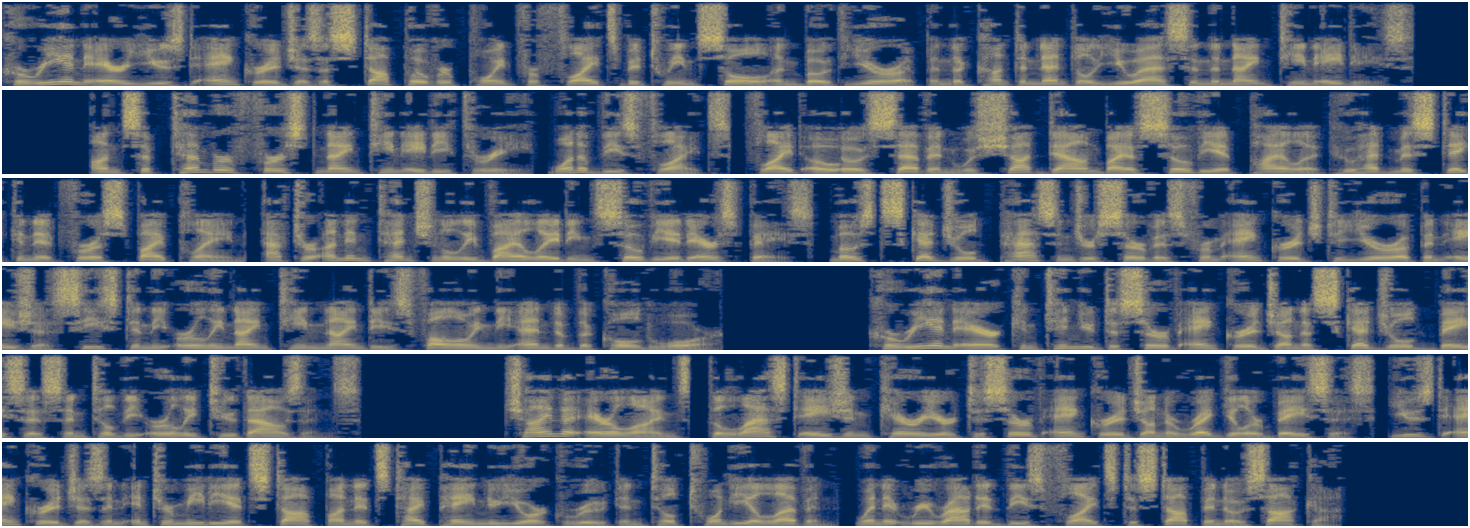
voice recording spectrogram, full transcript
Korean Air used Anchorage as a stopover point for flights between Seoul and both Europe and the continental US in the 1980s. On September 1, 1983, one of these flights, Flight 007 was shot down by a Soviet pilot who had mistaken it for a spy plane. After unintentionally violating Soviet airspace, most scheduled passenger service from Anchorage to Europe and Asia ceased in the early 1990s following the end of the Cold War. Korean Air continued to serve Anchorage on a scheduled basis until the early 2000s. China Airlines, the last Asian carrier to serve Anchorage on a regular basis, used Anchorage as an intermediate stop on its Taipei-New York route until 2011, when it rerouted these flights to stop in Osaka.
